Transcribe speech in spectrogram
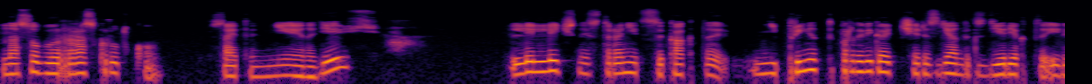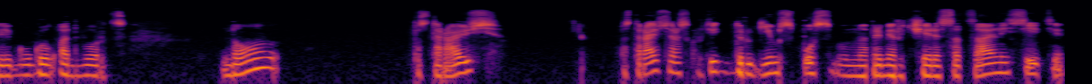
на особую раскрутку сайта не надеюсь. Личные страницы как-то не принято продвигать через Яндекс Директ или Google AdWords. Но постараюсь постараюсь раскрутить другим способом, например, через социальные сети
